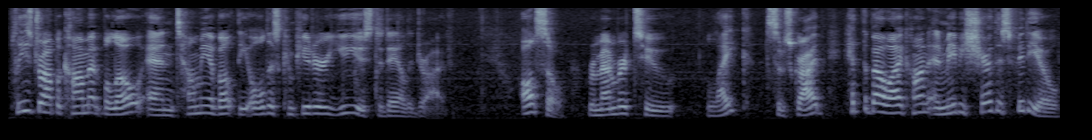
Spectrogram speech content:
Please drop a comment below and tell me about the oldest computer you use to daily drive. Also, remember to like, subscribe, hit the bell icon, and maybe share this video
